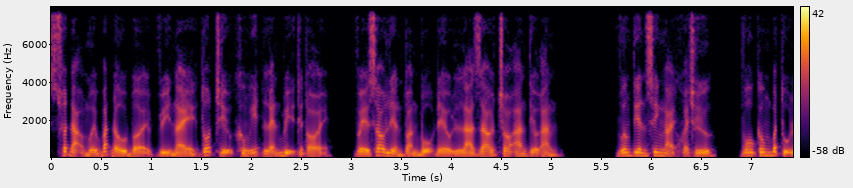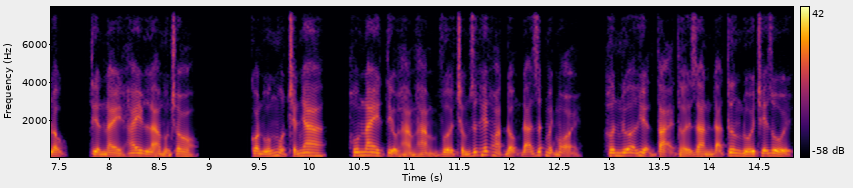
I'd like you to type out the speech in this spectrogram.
xuất đạo mới bắt đầu bởi vì này tốt chịu không ít lén bị thiệt thòi, về sau liền toàn bộ đều là giao cho an tiểu an. Vương tiên sinh ngài khỏe chứ? Vô công bất tụ lộc, tiền này hay là muốn cho? Còn uống một chén nha, hôm nay tiểu hàm hàm vừa chấm dứt hết hoạt động đã rất mệt mỏi, hơn nữa hiện tại thời gian đã tương đối trễ rồi,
